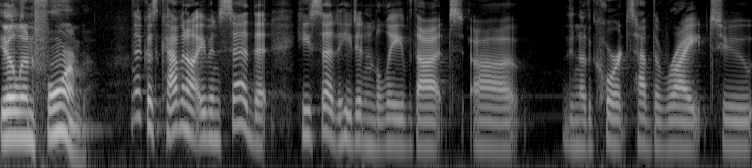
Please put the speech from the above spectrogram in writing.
ill informed. Yeah, because Kavanaugh even said that he said he didn't believe that uh, you know the courts have the right to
